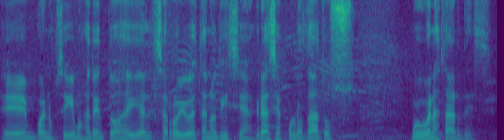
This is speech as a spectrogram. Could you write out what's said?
Eh, bueno, seguimos atentos ahí al desarrollo de esta noticia. Gracias por los datos. Muy buenas tardes.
